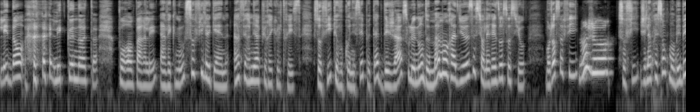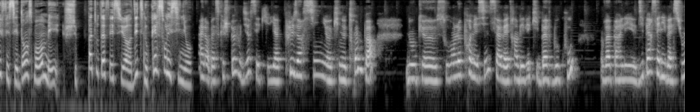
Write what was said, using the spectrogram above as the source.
les dents, les quenottes. Pour en parler avec nous, Sophie Le infirmière puricultrice. Sophie que vous connaissez peut-être déjà sous le nom de Maman Radieuse sur les réseaux sociaux. Bonjour Sophie. Bonjour. Sophie, j'ai l'impression que mon bébé fait ses dents en ce moment, mais je suis pas tout à fait sûre. Dites-nous, quels sont les signaux? Alors, bah, ce que je peux vous dire, c'est qu'il y a plusieurs signes qui ne trompent pas. Donc, euh, souvent, le premier signe, ça va être un bébé qui bave beaucoup. On va parler d'hypersalivation,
